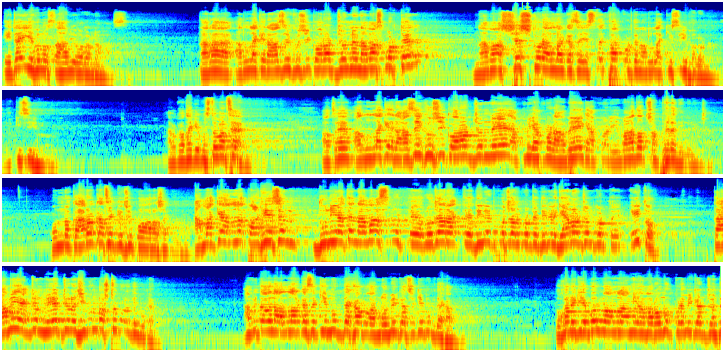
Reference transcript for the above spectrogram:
এটাই হলো সাহাবিওয়ালা নামাজ। তারা আল্লাহকে রাজি খুশি করার জন্য নামাজ পড়তেন নামাজ শেষ করে আল্লাহর কাছে ইস্তেকফার করতেন, আল্লাহ কিছুই হলো না, কিছুই হলো না। আমার কথা কি বুঝতে পারছেন? অতএব আল্লাহকে রাজি খুশি করার জন্য আপনি আপনার আবেগ, আপনার ইবাদত সব ফেলে দিবেন অন্য কারও কাছে কিছু পাওয়ার আশা করবেন আমাকে আল্লাহ পাঠিয়েছেন দুনিয়াতে নামাজ পড়তে, রোজা রাখতে, দিনের প্রচার করতে, দিনের জ্ঞান অর্জন করতে, এই তো। তা আমি একজন মেয়ের জন্য জীবন নষ্ট করে দিব কেন? আমি তাহলে আল্লাহর কাছে কি মুখ দেখাবো আর নবীর কাছে কি মুখ দেখাবো? ওখানে গিয়ে বলব, আল্লাহ, আমি আমার অমুক প্রেমিকার জন্য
